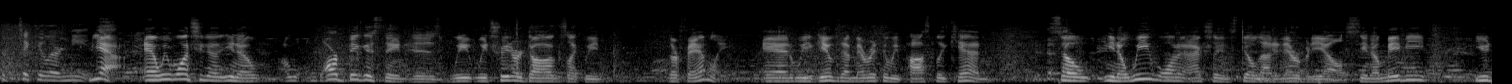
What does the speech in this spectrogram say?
particular needs Yeah, and we want you to, you know, our biggest thing is we we treat our dogs like we their family, and we give them everything we possibly can. So, you know, we want to actually instill that in everybody else. You know, maybe you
